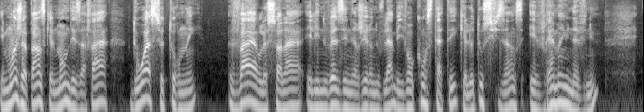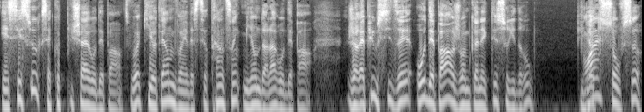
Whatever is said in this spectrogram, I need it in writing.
Et moi, je pense que le monde des affaires doit se tourner vers le solaire et les nouvelles énergies renouvelables. Et ils vont constater que l'autosuffisance est vraiment une avenue. Et c'est sûr que ça coûte plus cher au départ. Tu vois, Kiotherm va investir 35 millions de dollars au départ. J'aurais pu aussi dire, au départ, je vais me connecter sur Hydro. Puis là, tu sauves ça.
